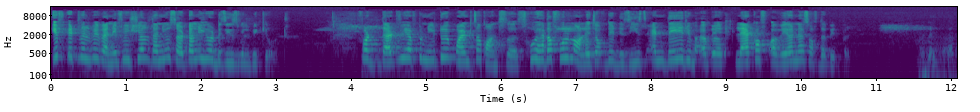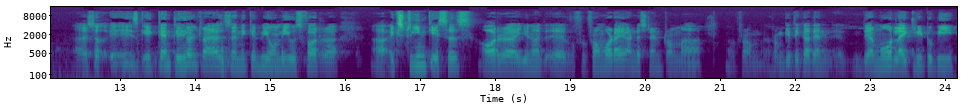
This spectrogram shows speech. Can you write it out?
if it will be beneficial then you certainly your disease will be cured for that we have to need to appoint some counselors who have the full knowledge of the disease and they re- uh, lack of awareness of the people Uh, so, is, can clinical trials, and uh, Nikhil, be only used for uh, uh, extreme cases, or uh, you know, uh, f- from what I understand from uh, from from Gitika, then uh, they are more likely to be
